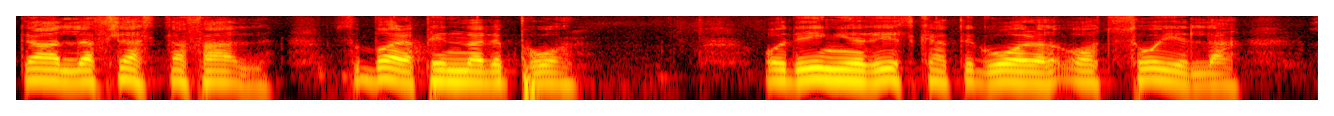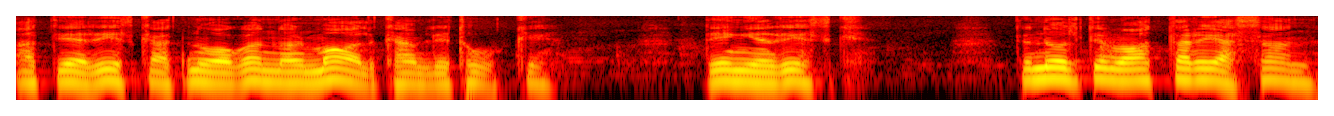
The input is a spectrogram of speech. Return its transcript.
De allra flesta fall så bara pinnar det på. Och det är ingen risk att det går åt så illa att det är risk att någon normal kan bli tokig. Det är ingen risk. Den ultimata resan,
